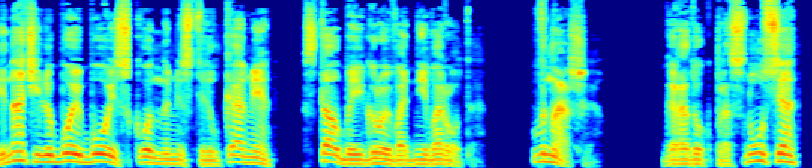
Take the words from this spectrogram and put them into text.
Иначе любой бой с конными стрелками стал бы игрой в одни ворота. В наши. Городок проснулся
